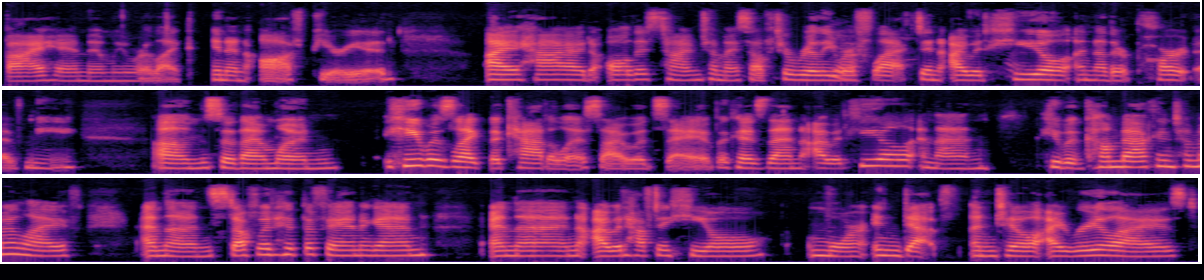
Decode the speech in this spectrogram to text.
by him and we were like in an off period I had all this time to myself to really yeah. reflect and I would heal another part of me. Um, so then when he was like the catalyst, I would say, because then I would heal and then he would come back into my life and then stuff would hit the fan again. And then I would have to heal more in depth until I realized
